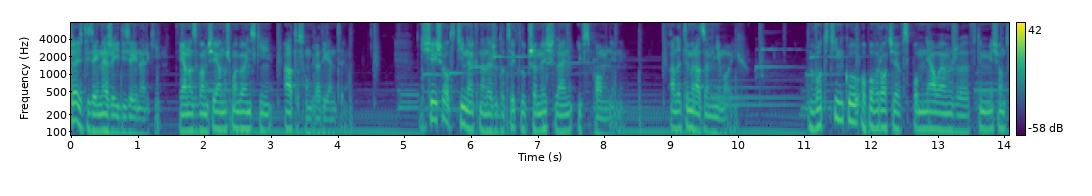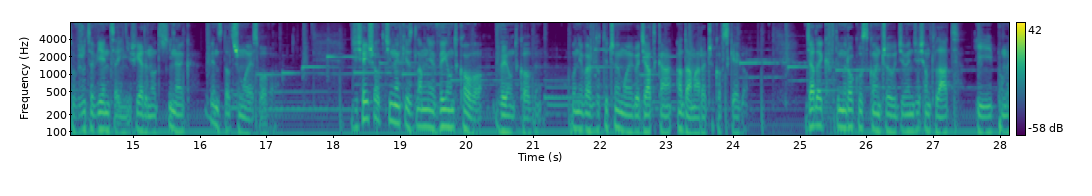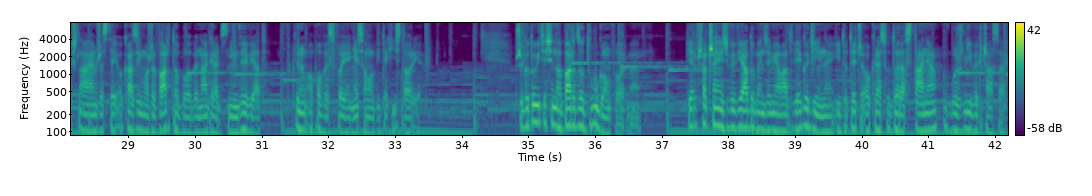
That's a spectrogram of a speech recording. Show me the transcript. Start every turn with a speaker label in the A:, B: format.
A: Cześć designerzy i designerki. Ja nazywam się Janusz Magoński, a to są Gradienty. Dzisiejszy odcinek należy do cyklu przemyśleń i wspomnień, ale tym razem nie moich. W odcinku o powrocie wspomniałem, że w tym miesiącu wrzucę więcej niż jeden odcinek, więc dotrzymuję słowa. Dzisiejszy odcinek jest dla mnie wyjątkowo wyjątkowy, ponieważ dotyczy mojego dziadka Adama Reczykowskiego. Dziadek w tym roku skończył 90 lat i pomyślałem, że z tej okazji może warto byłoby nagrać z nim wywiad, w którym opowie swoje niesamowite historie. Przygotujcie się na bardzo długą formę. Pierwsza część wywiadu będzie miała dwie godziny i dotyczy okresu dorastania w burzliwych czasach,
